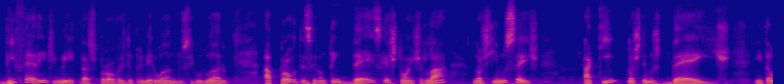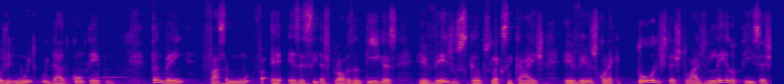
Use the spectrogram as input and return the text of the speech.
Diferentemente das provas de primeiro ano, do segundo ano, a prova do terceiro ano tem 10 questões. Lá nós tínhamos 6. Aqui nós temos 10. Então, gente, muito cuidado com o tempo. Também faça é, exercite as provas antigas, reveja os campos lexicais, reveja os conectores textuais, leia notícias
